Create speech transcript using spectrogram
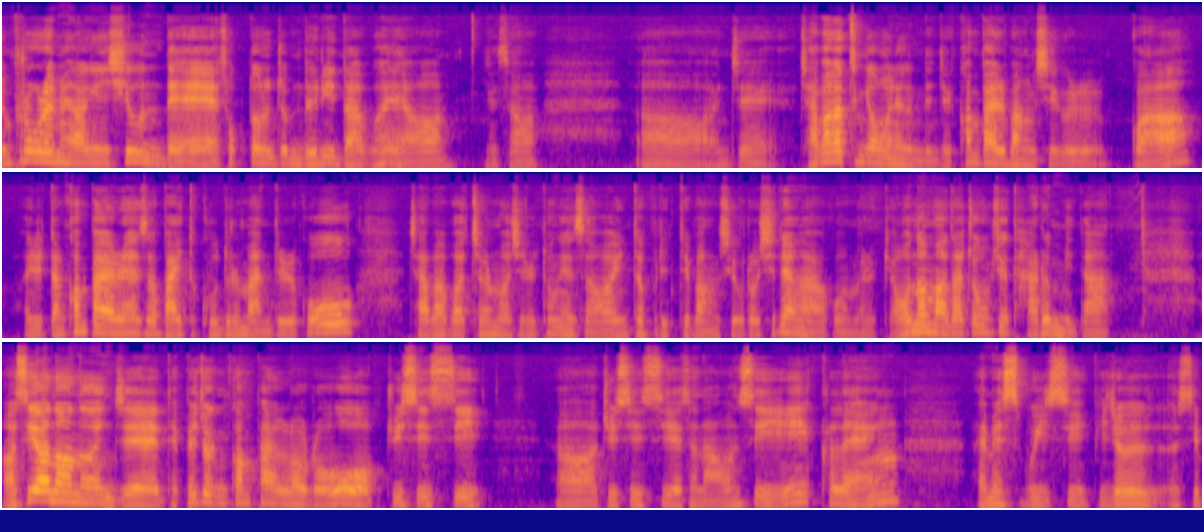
좀 프로그래밍 하기 쉬운데 속도는 좀 느리다고 해요. 그래서 어 이제 자바 같은 경우는 근데 이제 컴파일 방식과 일단 컴파일을 해서 바이트 코드를 만들고 자바 버추얼 머신을 통해서 인터프리트 방식으로 실행하고 뭐 이렇게 언어마다 조금씩 다릅니다. 어, C 언어는 이제 대표적인 컴파일러로 GCC 어, GCC에서 나온 C, 클랭, MSVC, 비주얼 C+,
